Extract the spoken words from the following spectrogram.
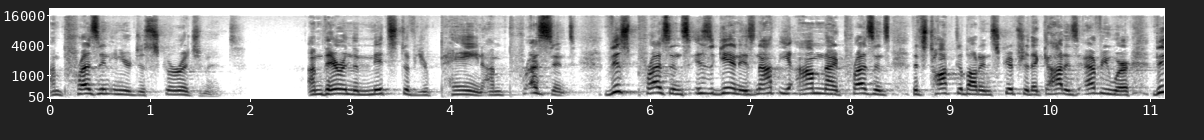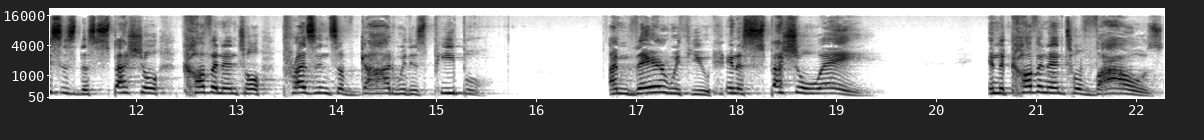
I'm present in your discouragement. I'm there in the midst of your pain. I'm present. This presence is, again, is not the omnipresence that's talked about in Scripture, that God is everywhere. This is the special covenantal presence of God with His people. I'm there with you in a special way. In the covenantal vows,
